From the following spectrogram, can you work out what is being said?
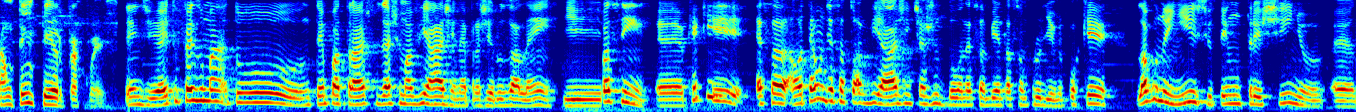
dá um tempero pra coisa. Entendi. Aí tu fez uma. Tu, um tempo atrás, fizeste uma viagem, né, pra Jerusalém. E, tipo assim, é, o que é que. Essa, até onde essa tua viagem te ajudou nessa ambientação pro livro? Porque Logo no início tem um trechinho, é,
